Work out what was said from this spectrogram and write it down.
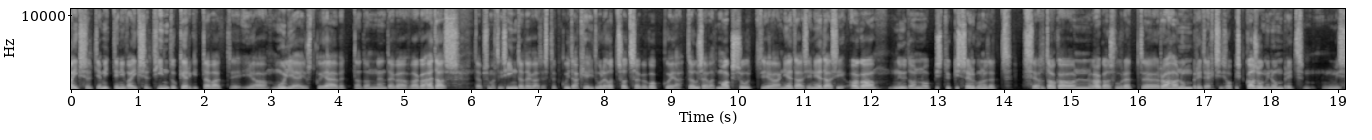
vaikselt ja mitte nii vaikselt hindu kergitavad ja mulje justkui jääb, et nad on nendega väga hädas, täpsemalt siis hindadega, sest et kuidagi ei tule ots otsaga kokku ja tõusevad maksud ja nii edasi ja nii edasi. aga nüüd on hoopistükkis selgunud, et seal taga on väga suured rahanumbrid ehk siis hoopis kasuminumbrid, mis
